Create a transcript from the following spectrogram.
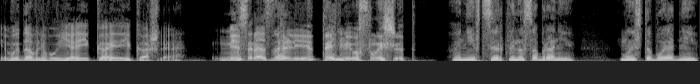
Выдавливаю я и кая, и кашля. Мисс Розали Тэмми услышит. Они в церкви на собрании. Мы с тобой одни.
